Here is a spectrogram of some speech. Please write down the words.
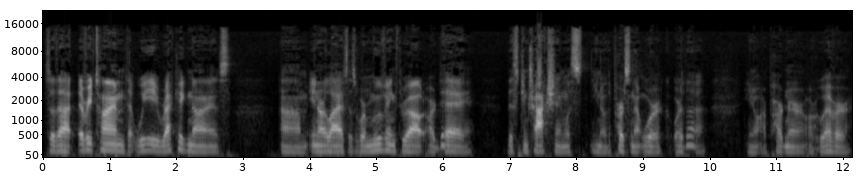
So that every time that we recognize um, in our lives as we're moving throughout our day this contraction with you know the person at work or the you know our partner or whoever,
